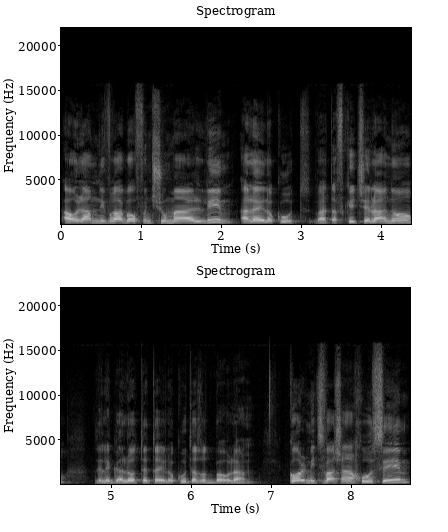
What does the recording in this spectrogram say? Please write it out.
העולם נברא באופן שהוא מעלים על האלוקות, והתפקיד שלנו זה לגלות את האלוקות הזאת בעולם. כל מצווה שאנחנו עושים,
